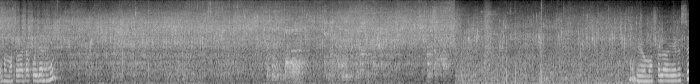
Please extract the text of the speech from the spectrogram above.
এখন মশলাটা কইরা নেব। এবার মশলা হয়ে গেছে।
